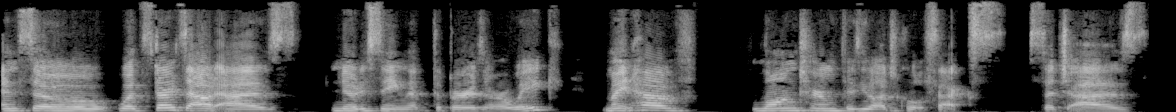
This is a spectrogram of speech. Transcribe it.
And so what starts out as noticing that the birds are awake might have long term physiological effects, such as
